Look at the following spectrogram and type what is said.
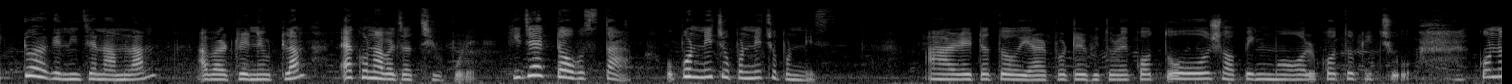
একটু আগে নিচে নামলাম আবার ট্রেনে উঠলাম এখন আবার যাচ্ছি উপরে। কি যে একটা অবস্থা। উপর নিচ উপর নিচ উপর নিচ। আর এটা তো এয়ারপোর্টের ভিতরে কত শপিং মল কত কিছু। কোনো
